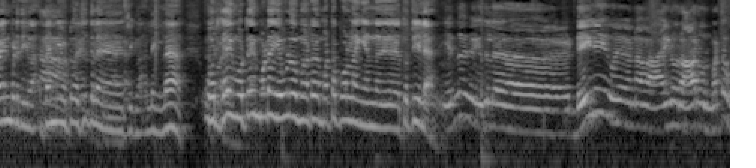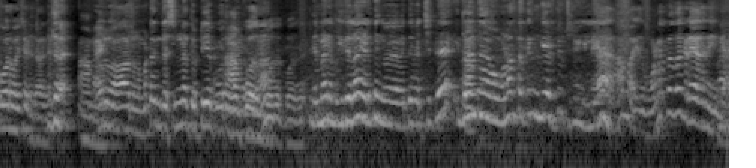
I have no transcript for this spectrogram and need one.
பயன்படுத்திக்கலாம். தண்ணி விட்டு வச்சு இதில் வச்சுக்கலாம் இல்லைங்களா? ஒரு டைம் ஒரு டைம் போட்டால் எவ்வளோ மட்டை மட்டை போடலாங்க இந்த தொட்டியில்? என்ன இதுல டெய்லி ஐநூறு ஆறுநூறு மட்டும் ஊற வச்சு எடுக்கிறாங்க இதில். ஐநூறு ஆறு மட்டும் இந்த சின்ன தொட்டியே போதும். போதும் போதும் போதும். இந்த மாதிரி இதெல்லாம் எடுத்து இங்க இது வச்சுட்டு இதுல இருந்து உணர்த்தத்துக்கு இங்கே எடுத்து வச்சுருவீங்க இல்லையா? ஆமா இது உணர்த்ததான் கிடையாது நீங்க.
